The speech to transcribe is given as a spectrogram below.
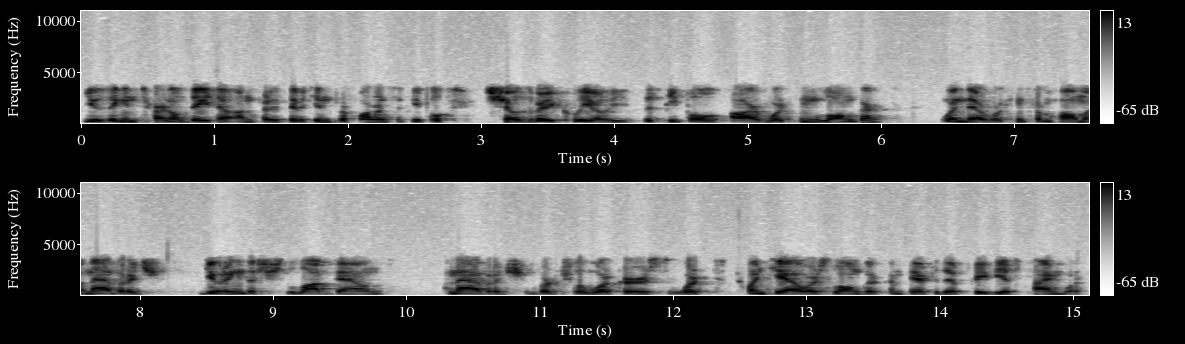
using internal data on productivity and performance of people shows very clearly that people are working longer when they're working from home. On average, during the lockdowns, on average, virtual workers worked 20 hours longer compared to their previous time work.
